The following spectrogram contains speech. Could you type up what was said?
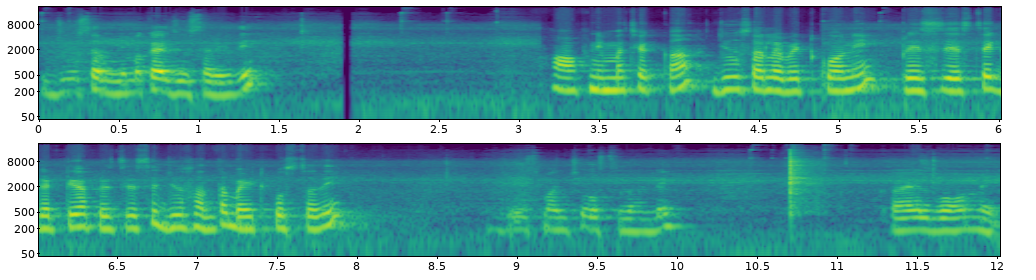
జ్యూసర్ నిమ్మకాయ జ్యూసర్ ఇది. హాఫ్ నిమ్మ చెక్క జ్యూసర్లో పెట్టుకొని ప్రెస్ చేస్తే గట్టిగా ప్రెస్ చేస్తే జ్యూస్ అంతా బయటకు వస్తుంది. జ్యూస్ మంచిగా వస్తుందండి. కాయలు బాగున్నాయి.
